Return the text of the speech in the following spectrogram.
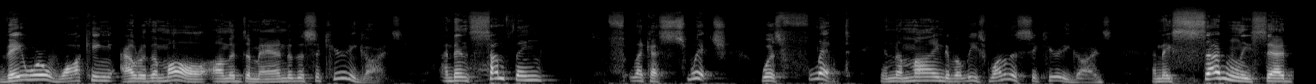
They were walking out of the mall on the demand of the security guards. And then something like a switch was flipped in the mind of at least one of the security guards and they suddenly said,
